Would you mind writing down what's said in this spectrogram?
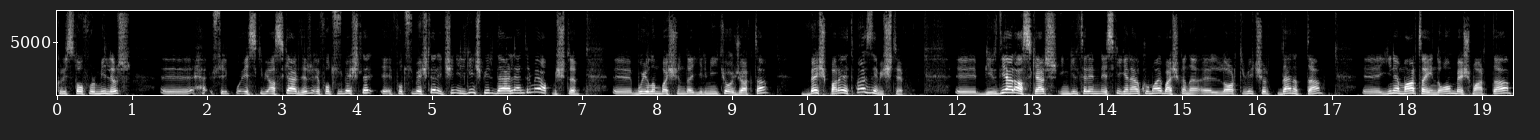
Christopher Miller e, üstelik bu eski bir askerdir. F-35'ler F-35'ler için ilginç bir değerlendirme yapmıştı. E, bu yılın başında 22 Ocak'ta 5 para etmez demişti. E, bir diğer asker İngiltere'nin eski Genelkurmay Başkanı e, Lord Richard Dennett da e, yine Mart ayında 15 Mart'ta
